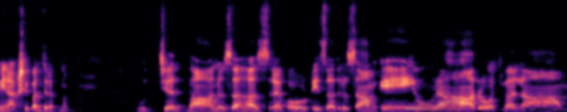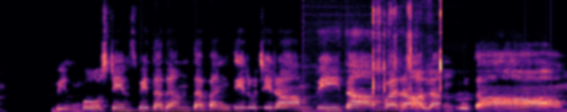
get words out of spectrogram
మీనాక్షి పంచరత్నం उज्जद्भानुसहस्रकोटिसदृशां केयूरारोज्ज्वलाम् बिम्बोष्ठीं स्मितदन्तपङ्क्तिरुचिरां पीताम्बरालङ्कृताम्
